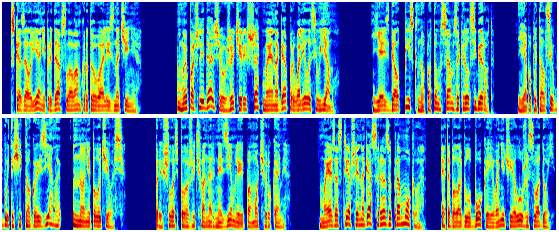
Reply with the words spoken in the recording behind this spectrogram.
— сказал я, не придав словам Крутого Али значения. Мы пошли дальше, уже через шаг моя нога провалилась в яму. Я издал писк, но потом сам закрыл себе рот. Я попытался вытащить ногу из ямы, но не получилось. Пришлось положить фонарь на землю и помочь руками. Моя застрявшая нога сразу промокла. Это была глубокая и вонючая лужа с водой.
